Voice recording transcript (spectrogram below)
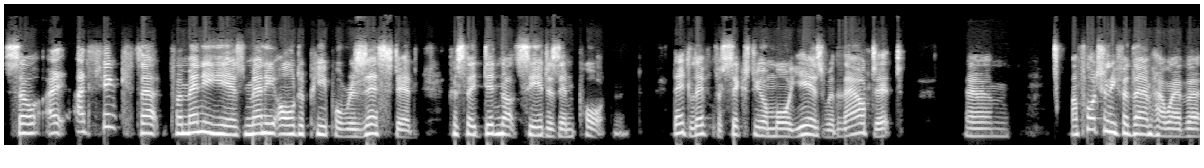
So I, I think that for many years, many older people resisted because they did not see it as important. They'd lived for 60 or more years without it. Um, unfortunately for them, however,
